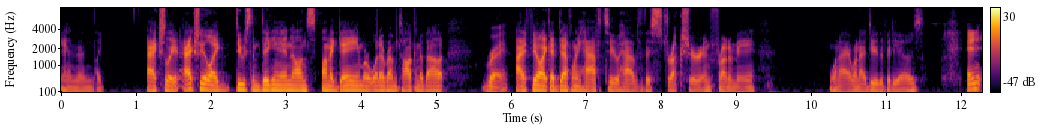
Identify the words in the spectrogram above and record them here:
and then like actually actually like do some digging in on on a game or whatever I'm talking about. Right. I feel like I definitely have to have this structure in front of me when I when I do the videos. And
